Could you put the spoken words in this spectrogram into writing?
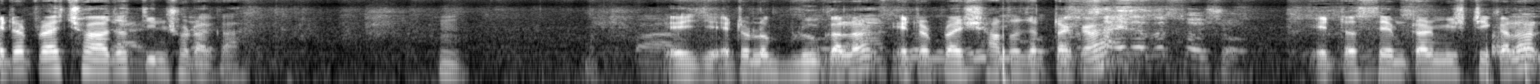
এটা প্রায় ছয় হাজার তিনশো টাকা। হুম। এই যে এটা হলো ব্লু কালার এটা প্রায় সাত হাজার টাকা। এটা সেমটার মিষ্টি কালার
